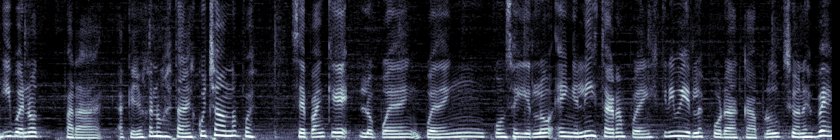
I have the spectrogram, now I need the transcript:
y bueno, para aquellos que nos están escuchando, pues sepan que lo pueden, pueden conseguirlo en el Instagram, pueden escribirles por acá Producciones B,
